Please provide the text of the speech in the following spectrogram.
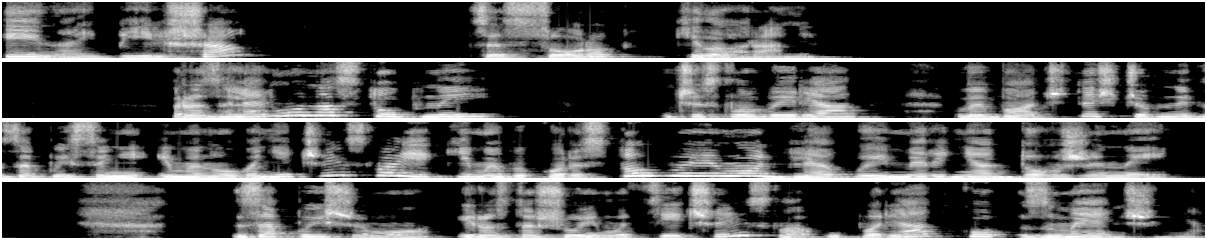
І найбільша це 40 кг. Розгляньмо наступний числовий ряд. Ви бачите, що в них записані іменовані числа, які ми використовуємо для вимірення довжини. Запишемо і розташуємо ці числа у порядку зменшення.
